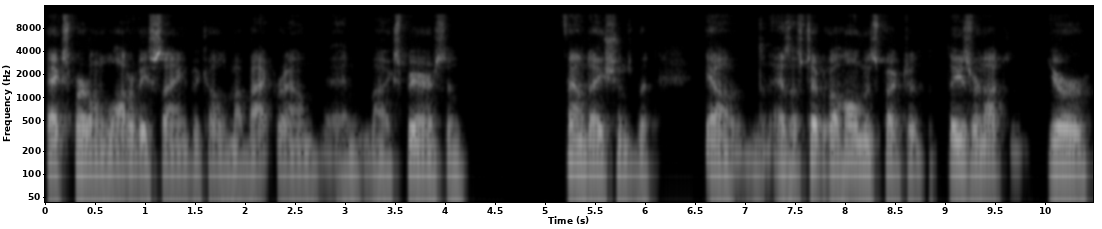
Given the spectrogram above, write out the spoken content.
expert on a lot of these things because of my background and my experience in foundations. But you know, as a typical home inspector, these are not your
